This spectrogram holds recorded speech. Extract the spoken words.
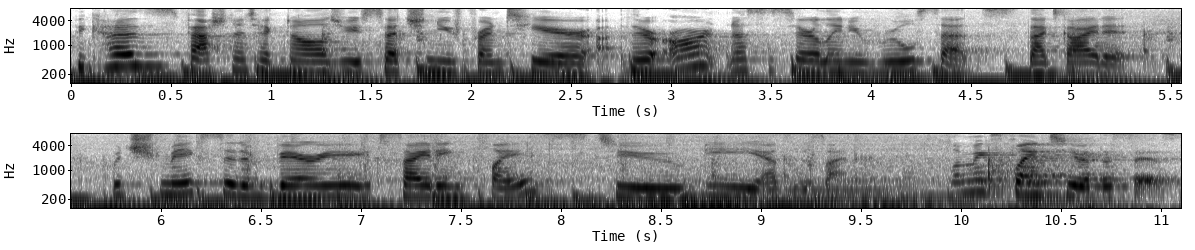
Because fashion and technology is such a new frontier, there aren't necessarily any rule sets that guide it, which makes it a very exciting place to be as a designer. Let me explain to you what this is.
